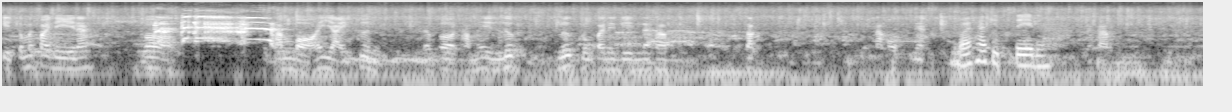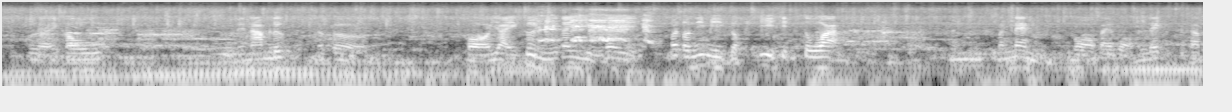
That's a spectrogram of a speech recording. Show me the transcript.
กิจก็ไม่ค่อยดีนะ ก็ทำบ่อให้ใหญ่ขึ้น แล้วก็ทำให้ลึก ลึกลงไปในดินนะครับ สักหน้าอกเนี่ยร้อยห้าสิบเซนนะครับ เพื่อให้เขาอยู่ในน้ำลึกแล้วก็บ่อใหญ่ขึ้นจะได้อยู่ได้ เพราะตอนนี้มีเกือบยี่สิบตัว มันมันแน่นบ่อไปบ่อมันเล็กนะครับ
